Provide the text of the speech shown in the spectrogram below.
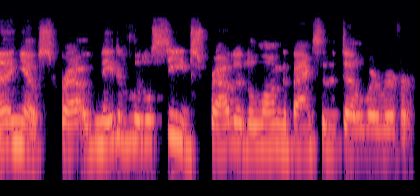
uh, you know, sprout, native little seed sprouted along the banks of the Delaware River.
